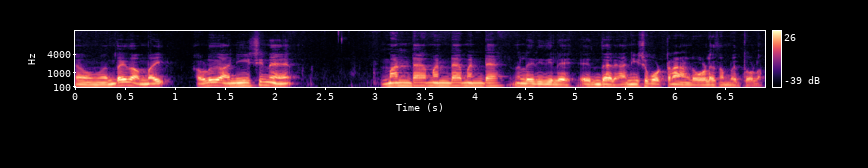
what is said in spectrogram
ഉം, എന്തായാലും നന്നായി. അവൾ അനീഷിനെ മണ്ട മണ്ട മണ്ട എന്നുള്ള രീതിയിലേ എന്തായാലും അനീഷ് പൊട്ടനാണല്ലോ ഓളെ സംബന്ധിച്ചോളം.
